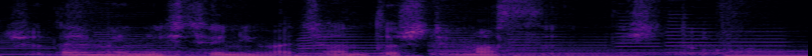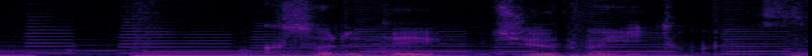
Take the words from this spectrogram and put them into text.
初対面の人にはちゃんとしてます人は。僕それで十分いいと思います。う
